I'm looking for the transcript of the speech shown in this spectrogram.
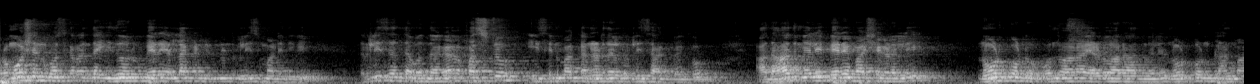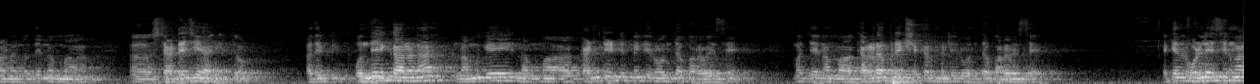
ಪ್ರಮೋಷನ್ಗೋಸ್ಕರ ಅಂತ ಇದುವರೆಗೂ ಬೇರೆ ಎಲ್ಲ ಕಂಟೆಂಟ್ ರಿಲೀಸ್ ಮಾಡಿದ್ದೀವಿ ರಿಲೀಸ್ ಅಂತ ಬಂದಾಗ ಫಸ್ಟು ಈ ಸಿನಿಮಾ ಕನ್ನಡದಲ್ಲಿ ರಿಲೀಸ್ ಆಗಬೇಕು. ಅದಾದ ಮೇಲೆ ಬೇರೆ ಭಾಷೆಗಳಲ್ಲಿ ನೋಡಿಕೊಂಡು, ಒಂದು ವಾರ, ಎರಡು ವಾರ ಆದಮೇಲೆ ನೋಡ್ಕೊಂಡು ಪ್ಲ್ಯಾನ್ ಮಾಡೋಣ ಅನ್ನೋದೇ ನಮ್ಮ ಸ್ಟ್ರಾಟಜಿ ಆಗಿತ್ತು. ಅದಕ್ಕೆ ಒಂದೇ ಕಾರಣ ನಮಗೆ ನಮ್ಮ ಕಂಟೆಂಟ್ ಮೇಲಿರುವಂಥ ಭರವಸೆ, ಮತ್ತು ನಮ್ಮ ಕನ್ನಡ ಪ್ರೇಕ್ಷಕರ ಮೇಲಿರುವಂಥ ಭರವಸೆ. ಯಾಕೆಂದರೆ ಒಳ್ಳೆ ಸಿನಿಮಾ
